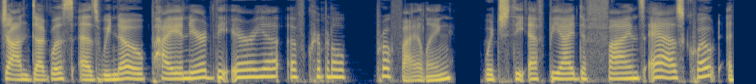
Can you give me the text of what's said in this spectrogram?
John Douglas, as we know, pioneered the area of criminal profiling, which the FBI defines as, quote, a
